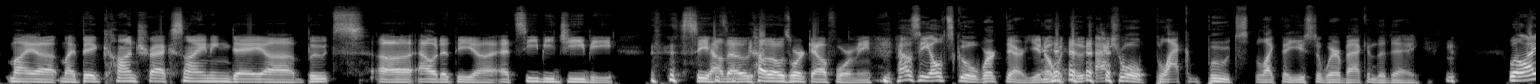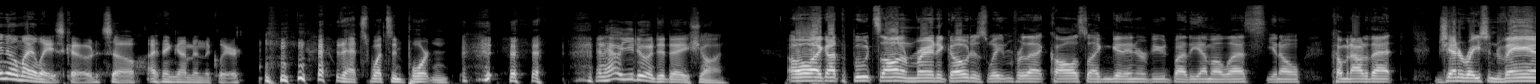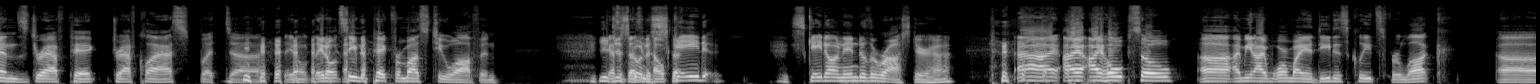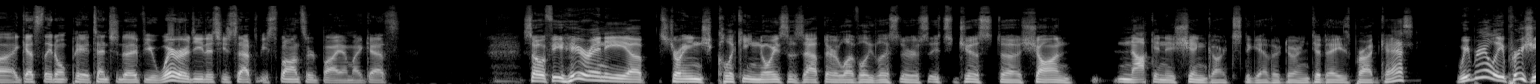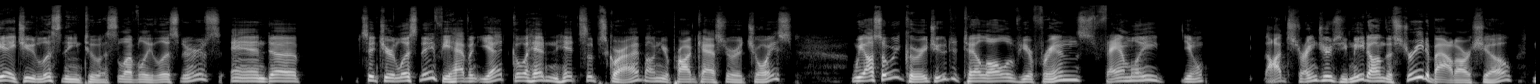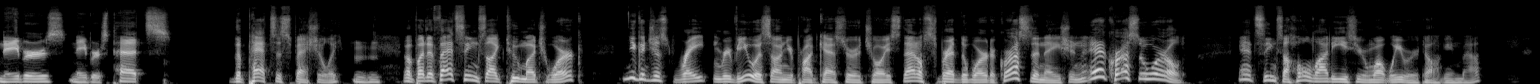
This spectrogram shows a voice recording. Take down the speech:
my uh my big contract signing day uh boots uh out at the uh at CBGB. See how that how those work out for me. How's the old school work there? You know, with the actual black boots like they used to wear back in the day. Well, I know my lace code, so I think I'm in the clear. That's what's important. and how are you doing today, Sean? Oh, I got the boots on. I'm ready to go. Just waiting for that call so I can get interviewed by the MLS. You know, coming out of that Generation Vans draft pick, draft class, but uh, they don't they don't seem to pick from us too often. You're Guess just going to doesn't help skate skate on into the roster, huh? I, I I hope so. Uh, I mean, I wore my Adidas cleats for luck. Uh, I guess they don't pay attention to if you wear Adidas, you just have to be sponsored by them. I guess. So if you hear any uh, strange clicking noises out there, lovely listeners, it's just uh, Sean knocking his shin guards together during today's broadcast. We really appreciate you listening to us, lovely listeners. And uh, since you're listening, if you haven't yet, go ahead and hit subscribe on your podcaster of choice. We also encourage you to tell all of your friends, family, you know, odd strangers you meet on the street about our show, Neighbors, neighbors' pets. The pets especially. Mhm. Uh, But if that seems like too much work, you can just rate and review us on your podcaster of choice. That'll spread the word across the nation and across the world. And it seems a whole lot easier than what we were talking about.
